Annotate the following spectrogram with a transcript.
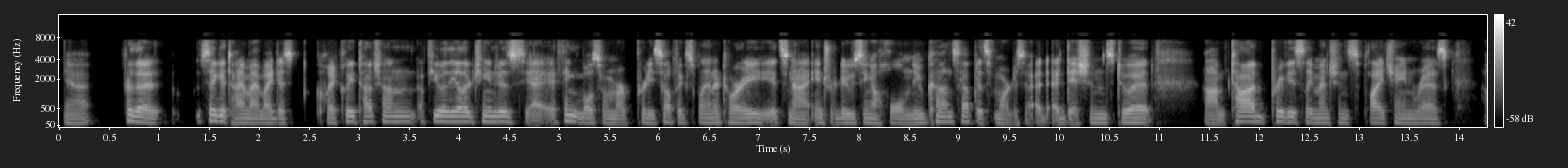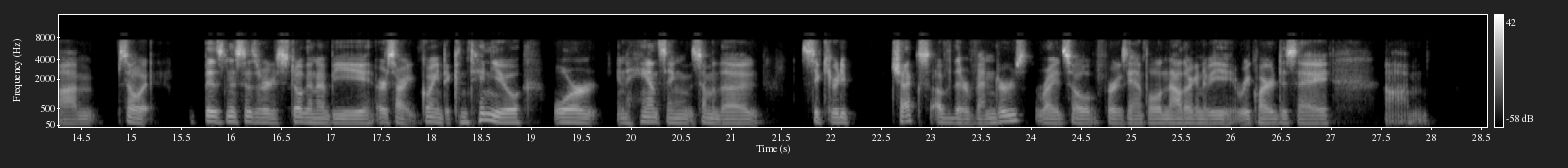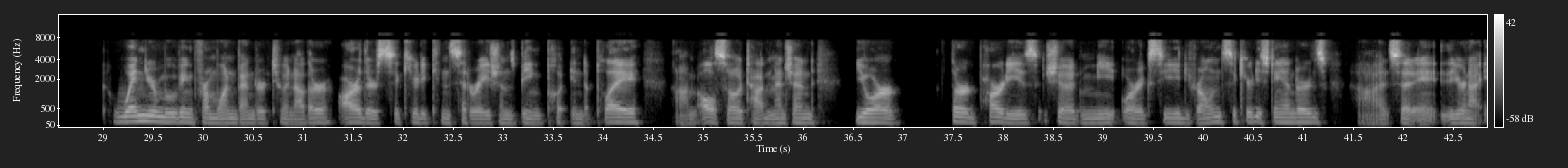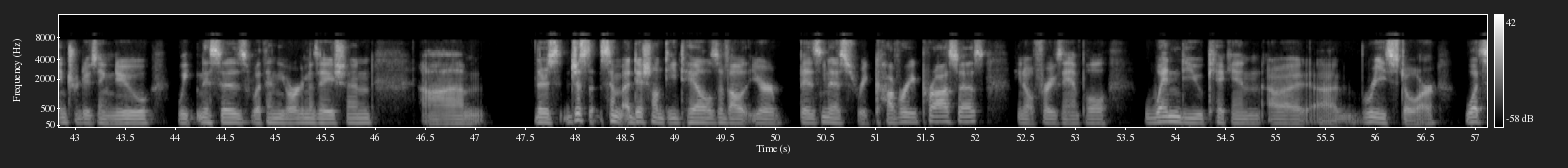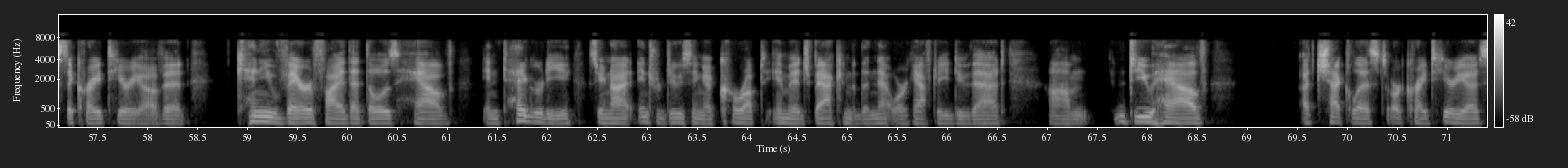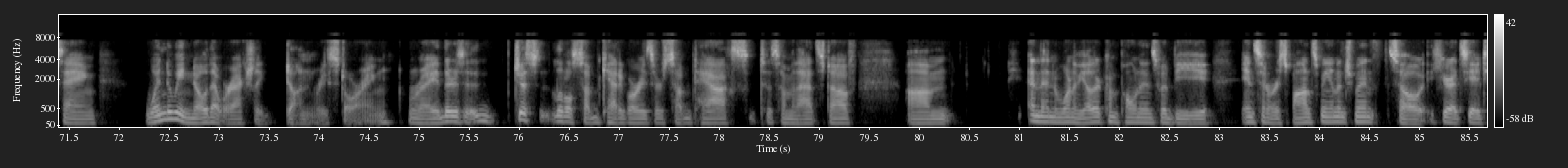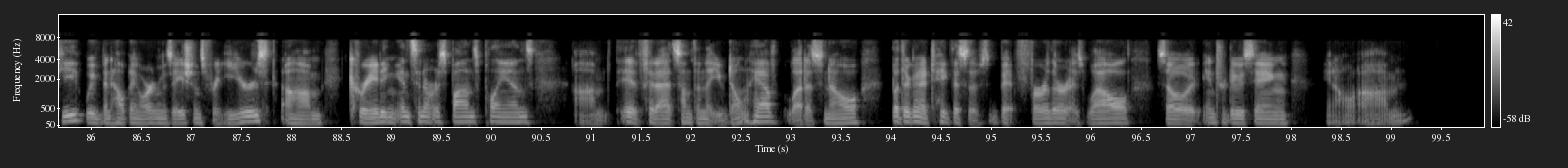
Yeah. For the sake of time, I might just quickly touch on a few of the other changes. I think most of them are pretty self-explanatory. It's not introducing a whole new concept. It's more just ad- additions to it. Um, Todd previously mentioned supply chain risk. Um, so businesses are still going to be, or sorry, going to continue or enhancing some of the security checks of their vendors, right? So, for example, now they're going to be required to say, um, when you're moving from one vendor to another, are there security considerations being put into play? Um, also, Todd mentioned your third parties should meet or exceed your own security standards. Uh, so you're not introducing new weaknesses within the organization. Um, there's just some additional details about your business recovery process. You know, for example, when do you kick in a, a restore? What's the criteria of it? Can you verify that those have integrity so you're not introducing a corrupt image back into the network after you do that? Um, do you have a checklist or criteria saying when do we know that we're actually done restoring right there's uh, just little subcategories or subtasks to some of that stuff um, and then one of the other components would be incident response management. So here at CIT, we've been helping organizations for years um, creating incident response plans. Um, if that's something that you don't have, let us know. But they're going to take this a bit further as well. So introducing, you know, um,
